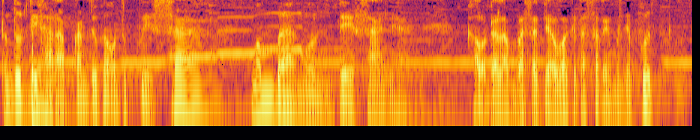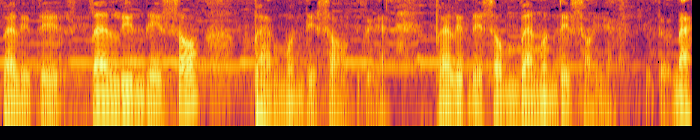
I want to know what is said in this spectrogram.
tentu diharapkan juga untuk bisa membangun desanya. Kalau dalam bahasa Jawa kita sering menyebut balin deso, bangun deso gitu ya. Balin deso membangun desonya gitu. Nah,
